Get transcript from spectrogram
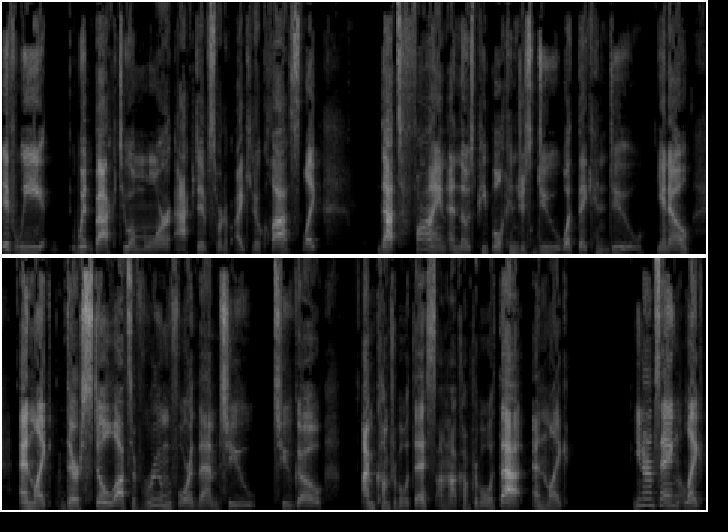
if we went back to a more active sort of aikido class like that's fine and those people can just do what they can do you know? And like there's still lots of room for them to to go i'm comfortable with this. I'm not comfortable with that. And like you know what i'm saying? Like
